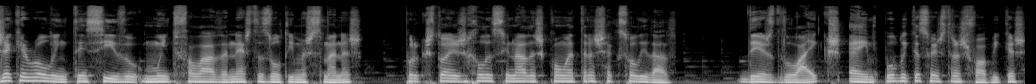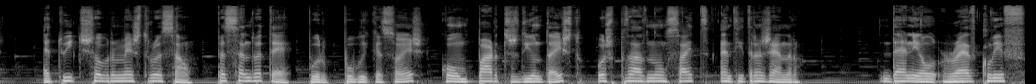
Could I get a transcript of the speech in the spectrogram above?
J.K. Rowling tem sido muito falada nestas últimas semanas por questões relacionadas com a transexualidade desde likes em publicações transfóbicas a tweets sobre menstruação, passando até por publicações com partes de um texto hospedado num site antitransgênero. Daniel Radcliffe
